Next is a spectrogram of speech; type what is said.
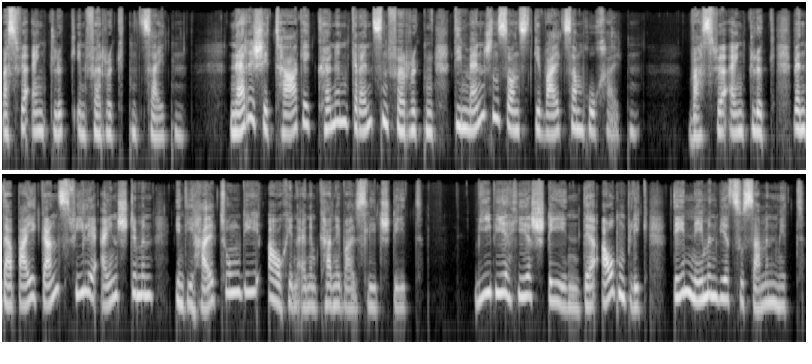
Was für ein Glück in verrückten Zeiten. Närrische Tage können Grenzen verrücken, die Menschen sonst gewaltsam hochhalten. Was für ein Glück, wenn dabei ganz viele einstimmen in die Haltung, die auch in einem Karnevalslied steht. Wie wir hier stehen, der Augenblick, den nehmen wir zusammen mit.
